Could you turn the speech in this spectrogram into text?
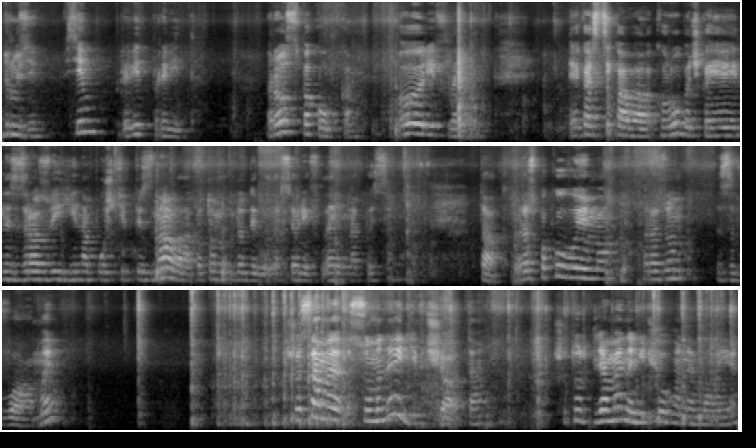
Друзі, всім привіт-привіт! Розпаковка Oriflame. Якась цікава коробочка, я не зразу її на пошті впізнала, а потім додивилася, Oriflame написано. Так, розпаковуємо разом з вами. Що саме сумне, дівчата, що тут для мене нічого немає.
